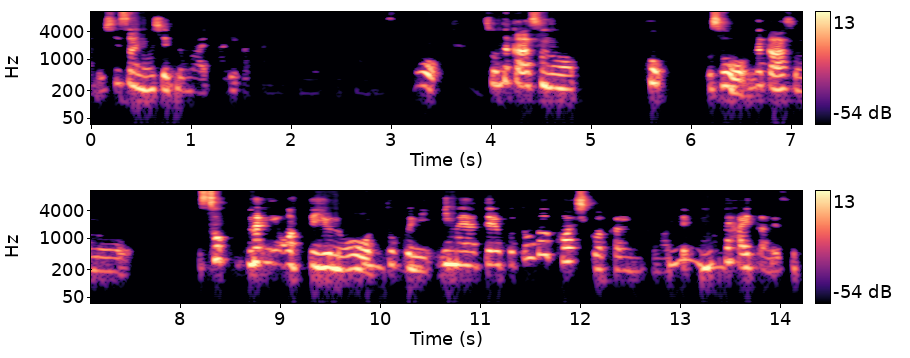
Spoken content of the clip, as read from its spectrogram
あるし、そういうの教えてもらえてありがたいなと思っていたんですけど、そう、だからその、ほ、そう、だからその、そ、何をっていうのを、特に今やってることが詳しくわかるのかなって思って入ったんですけど、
